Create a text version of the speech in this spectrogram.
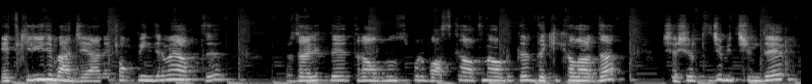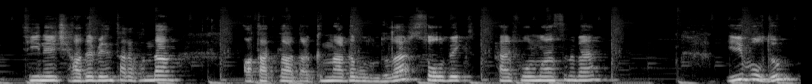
Etkiliydi bence yani çok bindirme yaptı. Özellikle Trabzonspor baskı altına aldıkları dakikalarda şaşırtıcı biçimde Teenage Hadebe'nin tarafından ataklarda, akınlarda bulundular. Sol bek performansını ben iyi buldum.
